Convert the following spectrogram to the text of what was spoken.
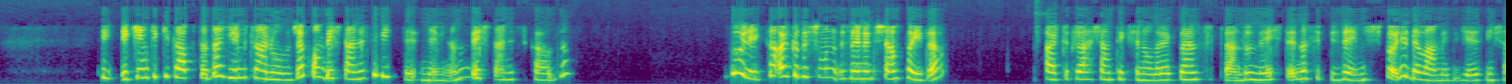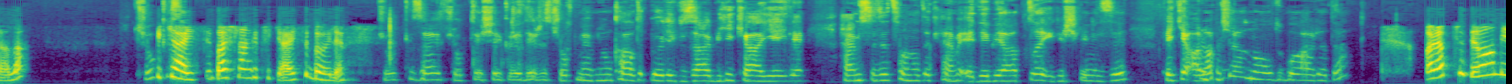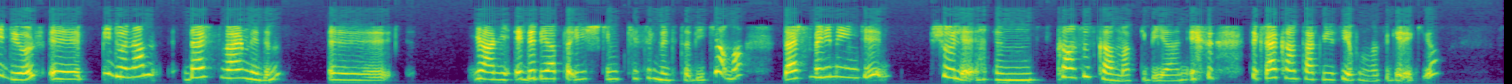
İkinci kitapta da 20 tane olacak. 15 tanesi bitti Nevin Hanım. 5 tanesi kaldı. Böylelikle arkadaşımın üzerine düşen payı da artık Rahşan Tekşin olarak ben sırtlandım ve işte nasip bizeymiş. Böyle devam edeceğiz inşallah. Çok güzel. Hikayesi, başlangıç hikayesi böyle. Çok güzel, çok teşekkür ederiz. Çok memnun kaldık böyle güzel bir hikayeyle. Hem sizi tanıdık hem edebiyatla ilişkinizi. Peki Arapça ne oldu bu arada? Arapça devam ediyor. Ee, bir dönem ders vermedim. Ee, yani edebiyatla ilişkim kesilmedi tabii ki ama ders veremeyince şöyle kansız kalmak gibi yani. Tekrar kan takviyesi yapılması gerekiyor.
